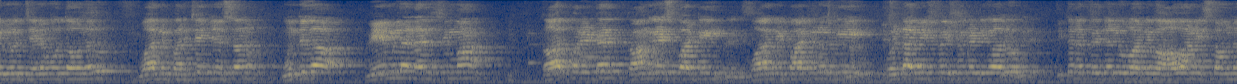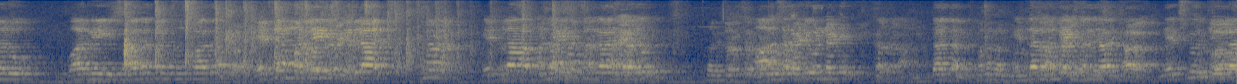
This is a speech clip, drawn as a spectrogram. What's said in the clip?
ఈరోజు చేరబోతా ఉన్నారు. వారిని పరిచయం చేస్తాను. ముందుగా వేముల నరసింహ కార్పొరేటర్ కాంగ్రెస్ పార్టీ వారిని పార్టీలోకి కొండా విశ్వేశ్వరరెడ్డి గారు ఇతర పెద్దలు వారిని ఆహ్వానిస్తా ఉన్నారు. వారిని స్వాగతం సుస్వాగతం. ఎట్లా మళ్ళీ గుజరాత్ ఎట్లా మళ్ళీ గుజరాత్ గారు. ఆన్సర్ అడిగి ఉండండి. నెక్స్ట్ జిల్లా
